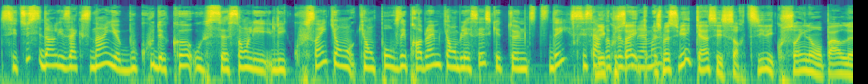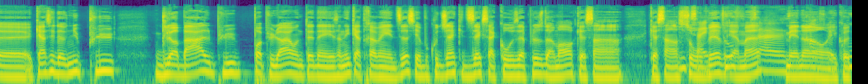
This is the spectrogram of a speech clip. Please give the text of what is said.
sais-tu si dans les accidents, il y a beaucoup de cas où ce sont les, les coussins qui ont, qui ont posé problème, qui ont blessé? Est-ce que tu as une petite idée si ça les représente coussins, vraiment? je me souviens quand c'est sorti, les coussins, là, on parle, euh, quand c'est devenu plus global, plus populaire, on était dans les années 90, il y a beaucoup de gens qui disaient que ça causait plus de morts que ça en, que ça en Oui, sauvait étouffe, vraiment. ça- Mais non, écoute,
